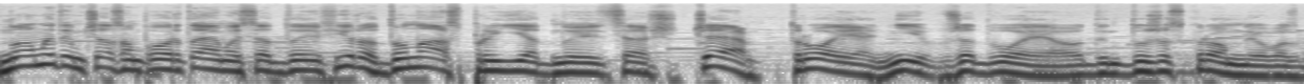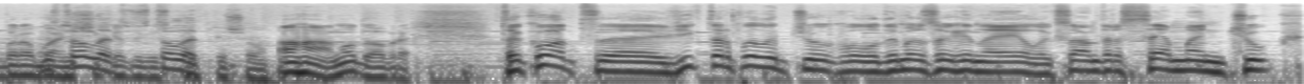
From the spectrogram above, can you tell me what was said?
Ну а ми тим часом повертаємося до ефіру. До нас приєднується ще троє. Ні, вже двоє. Один дуже скромний у вас барабанщик. Туалет скажу. пішов. Ага, ну добре. Так от, е, Віктор Пилипчук, Володимир Загиней, Олександр Семенчук.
